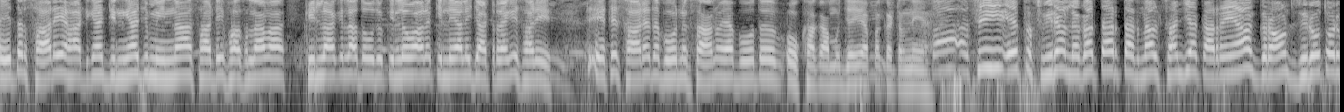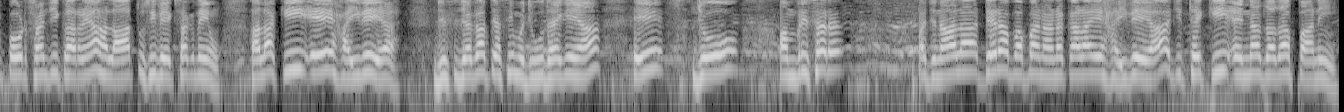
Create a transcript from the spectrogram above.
ਇਧਰ ਸਾਰੇ ਸਾਡੀਆਂ ਜਿੰਨੀਆਂ ਜ਼ਮੀਨਾਂ, ਸਾਡੀ ਫਸਲਾਂ ਵਾ, ਕਿੱਲਾ ਕਿੱਲਾ, ਦੋ ਦੋ ਕਿੱਲੋ ਵਾਲੇ, ਕਿੱਲੇ ਵਾਲੇ ਜੱਟ ਰਹਿ ਗਏ ਸਾਰੇ। ਤੇ ਇੱਥੇ ਸਾਰਿਆਂ ਦਾ ਬਹੁਤ ਨੁਕਸਾਨ ਹੋਇਆ, ਬਹੁਤ ਔਖਾ ਕੰਮ ਜੇ ਆਪਾਂ ਕੱਟਣੇ ਆ। ਤਾਂ ਅਸੀਂ ਇਹ ਤਸਵੀਰਾਂ ਲਗਾਤਾਰ ਤੁਹਾਡੇ ਨਾਲ ਸਾਂਝੀਆਂ ਕਰ ਰਹੇ ਹਾਂ ਗਰਾਊਂਡ ਜ਼ੀਰੋ ਤੋਂ ਰਿਪੋਰਟ ਸਾਂਝੀ ਕਰ ਰਹੇ ਹਾਂ, ਹਾਲਾਤ ਤੁਸੀਂ ਵੇਖ ਸਕਦੇ ਹੋ। ਹਾਲਾਂਕਿ ਇਹ ਹਾਈਵੇ ਹੈ ਜਿਸ ਜਗ੍ਹਾ ਤੇ ਅਸੀਂ ਮੌਜੂਦ ਹੈਗੇ ਆ ਇਹ ਜੋ ਅੰਮ੍ਰਿਤਸਰ, ਅਜਨਾਲਾ, ਡੇਰਾ ਬਾਬਾ ਨਾਨਕ ਵਾਲਾ ਇਹ ਹਾਈਵੇ ਆ, ਜਿੱਥੇ ਕਿ ਇੰਨਾ ਜ਼ਿਆਦਾ ਪਾਣੀ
